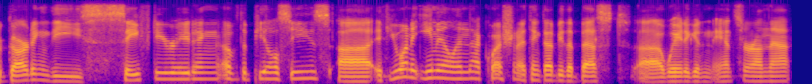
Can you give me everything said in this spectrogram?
Regarding the safety rating of the PLCs, uh, if you want to email in that question, I think that'd be the best uh, way to get an answer on that.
